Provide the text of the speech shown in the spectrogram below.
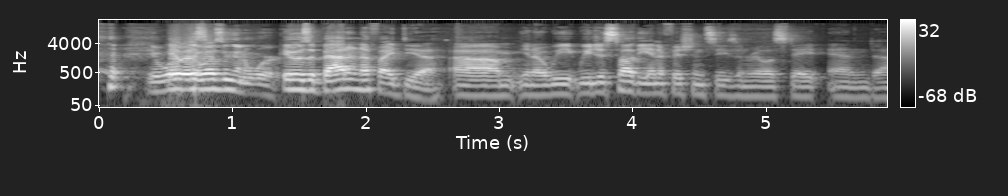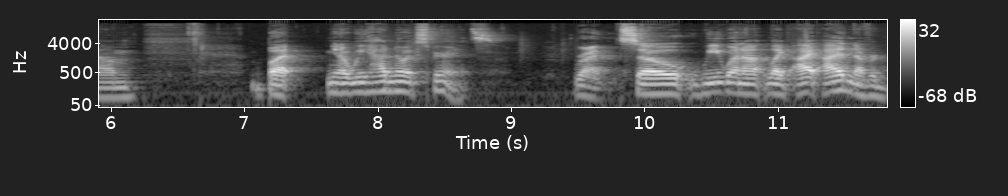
It, wa- It was- it wasn't going to work. It was a bad enough idea. Um, you know, we, we just saw the inefficiencies in real estate, and um, but you know, we had no experience. right. So we went out. Like I, I had never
